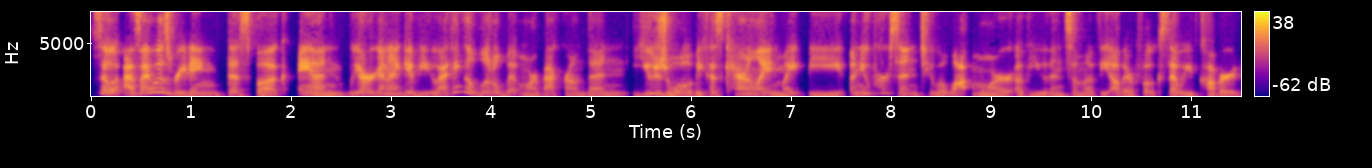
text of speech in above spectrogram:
So, as I was reading this book, and we are going to give you, I think, a little bit more background than usual because Caroline might be a new person to a lot more of you than some of the other folks that we've covered.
